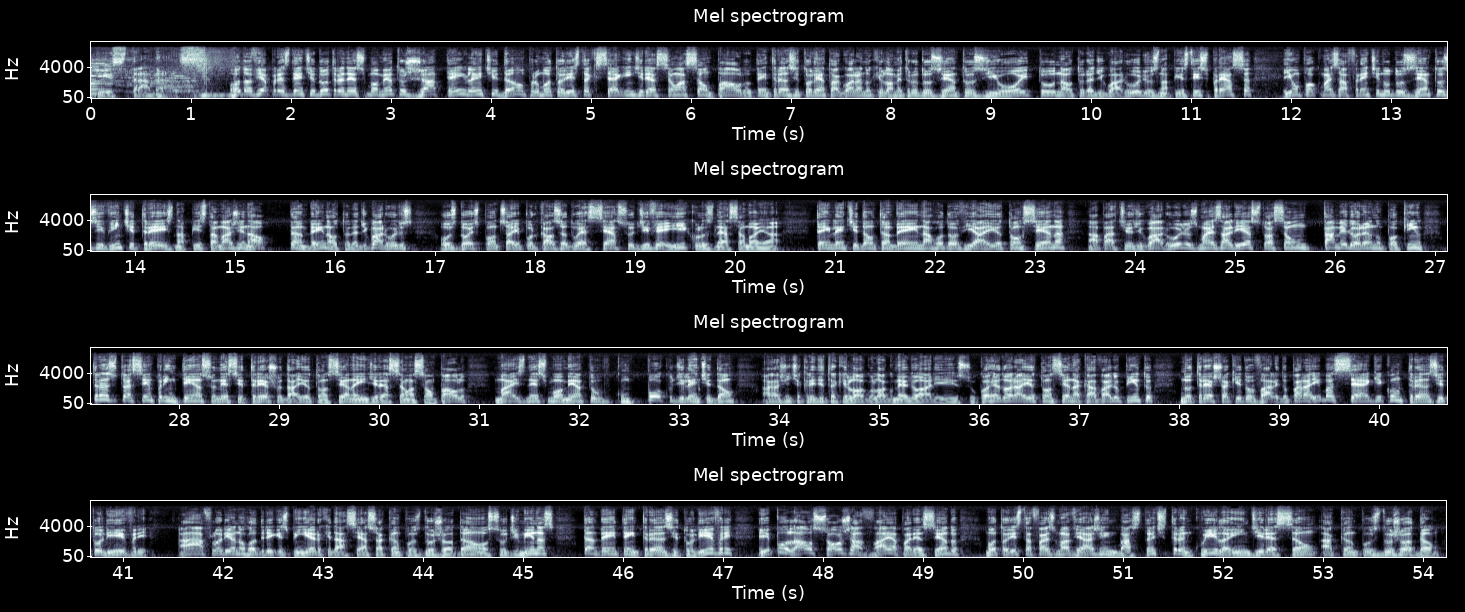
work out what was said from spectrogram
Estradas. Rodovia Presidente Dutra, nesse momento, já tem lentidão para o motorista que segue em direção a São Paulo. Tem trânsito lento agora no quilômetro 208, na altura de Guarulhos, na pista expressa, e um pouco mais à frente no 223, na pista marginal, também na altura de Guarulhos. Os dois pontos aí por causa do excesso de veículos nessa manhã. Tem lentidão também na rodovia Ailton Senna, a partir de Guarulhos, mas ali a situação está melhorando um pouquinho. Trânsito é sempre intenso nesse trecho da Ailton Senna em direção a São Paulo, mas nesse momento, com pouco de lentidão, a gente acredita que logo, logo melhore isso. Corredor Ailton Senna Cavalho Pinto, no trecho aqui do Vale do Paraíba, segue com trânsito livre. A Floriano Rodrigues Pinheiro, que dá acesso a Campos do Jordão, ao sul de Minas, também tem trânsito livre e por lá o sol já vai aparecendo. Motorista faz uma viagem bastante tranquila em direção a Campos do Jordão.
